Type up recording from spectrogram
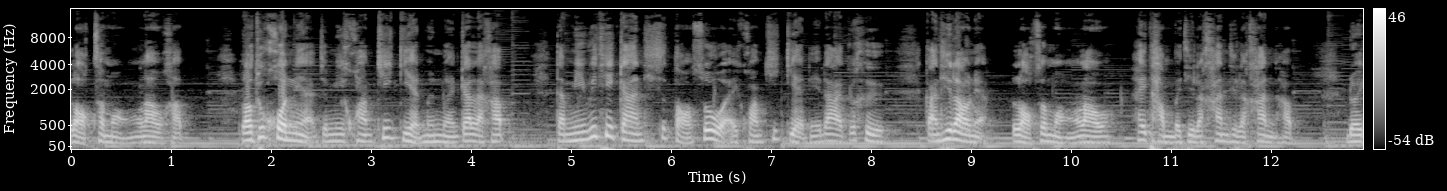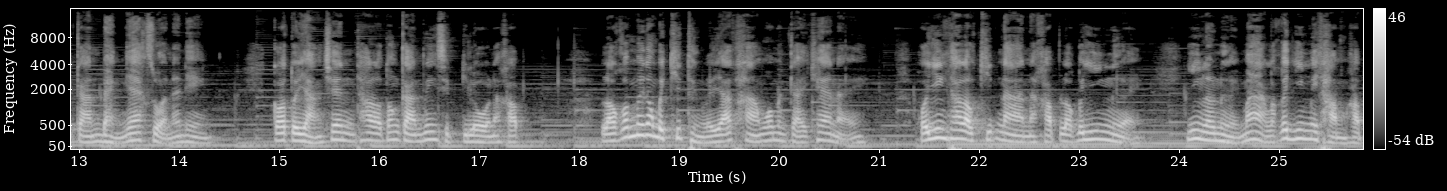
หลอกสมองเราครับ เราทุกคนเนี่ยจะมีความขี้เกียจเหมือนๆกันแหละครับ แต่มีวิธีการที่จะต่อสู้ไอ้ความขี้เกียจนี้ได้ก็คือ การที่เราเนี่ยหลอกสมองเราให้ทำไปทีละขั้นทีละขั้นครับ โดยการแบ่งแยกส่วนนั่นเอง ก็ตัวอย่างเช่น ถ้าเราต้องการวิ่ง 10 กิโลนะครับ เราก็ไม่ต้องไปคิดถึงระยะทางว่ามันไกลแค่ไหน เพราะยิ่งถ้าเราคิดนานนะครับ เราก็ยิ่งเหนื่อย ยิ่งเราเหนื่อยมากเราก็ยิ่งไม่ทำครับ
